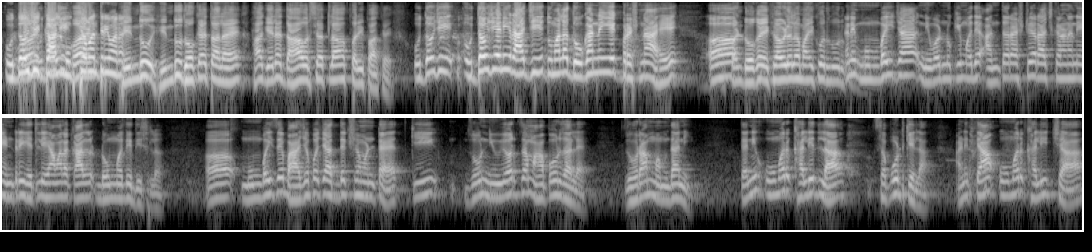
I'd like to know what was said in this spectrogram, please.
उद्धवजी काल मुख्यमंत्री म्हणा हिंदू हिंदू धोक्यात आलाय हा गेल्या दहा वर्षातला परिपाक आहे. उद्धवजी उद्धवजी आणि राजजी तुम्हाला दोघांनाही एक प्रश्न आहे. पण दोघं एका वेळेला माईकवर बोलू आणि मुंबईच्या निवडणुकीमध्ये आंतरराष्ट्रीय राजकारणाने एंट्री घेतली हे आम्हाला काल डोममध्ये दिसलं. अ, मुंबईचे भाजपचे अध्यक्ष म्हणत आहेत की जो न्यूयॉर्कचा महापौर झाला आहे झोराम ममदानी त्यांनी उमर खालिदला सपोर्ट केला. आणि त्या उमर खालिदच्या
